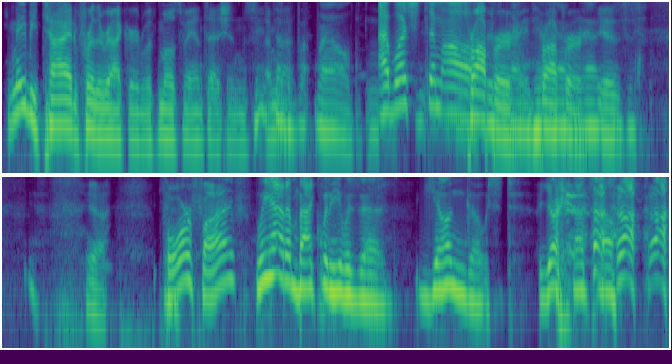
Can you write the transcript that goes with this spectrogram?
he may be tied for the record with most Van Sessions. He's I'm done a not- bu- well. I watched them all. proper. here, proper yeah, yeah, is yeah. Four, or five. We had him back when he was a young ghost. Yeah, That's how.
